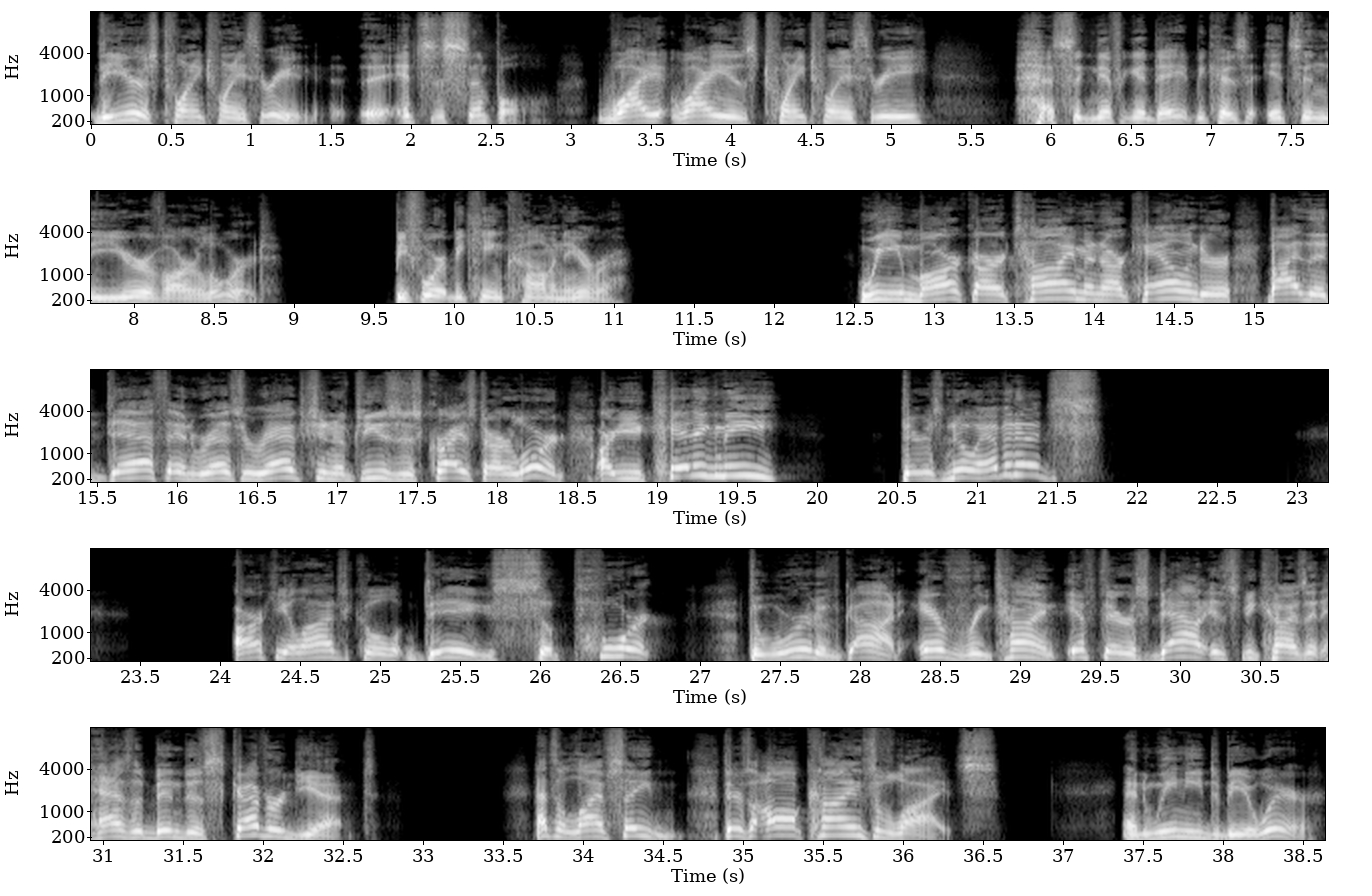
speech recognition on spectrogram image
The year is 2023. It's as simple. Why, why is 2023 a significant date? Because it's in the year of our Lord, before it became common era. We mark our time and our calendar by the death and resurrection of Jesus Christ our Lord. Are you kidding me? There's no evidence archaeological digs support the Word of God every time. If there's doubt, it's because it hasn't been discovered yet. That's a lie of Satan. There's all kinds of lies, and we need to be aware.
